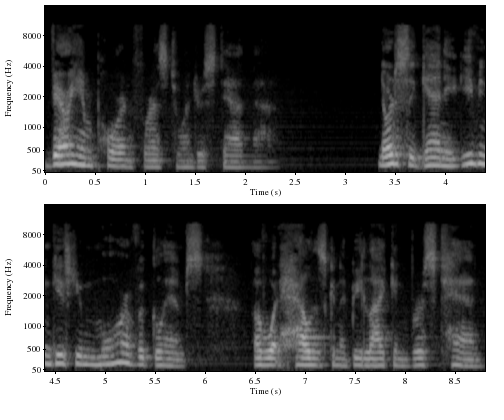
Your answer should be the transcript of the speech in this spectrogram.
Very important for us to understand that. Notice again, he even gives you more of a glimpse of what hell is going to be like in verse 10.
